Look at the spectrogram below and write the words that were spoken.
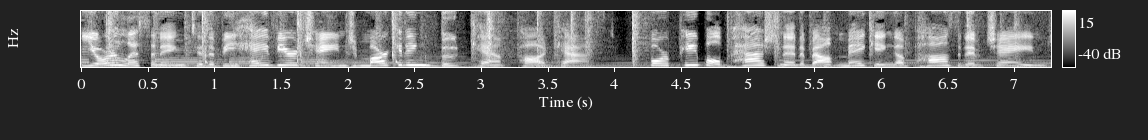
You're listening to the Behavior Change Marketing Bootcamp podcast for people passionate about making a positive change.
